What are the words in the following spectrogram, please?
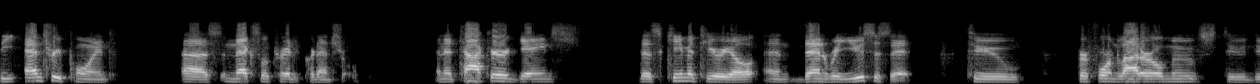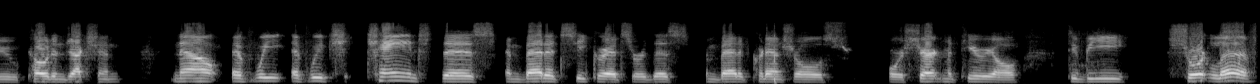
the entry point Uh, as next will create a credential. An attacker gains this key material and then reuses it to perform lateral moves to do code injection. Now, if we if we ch- change this embedded secrets or this embedded credentials or shared material to be short-lived,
